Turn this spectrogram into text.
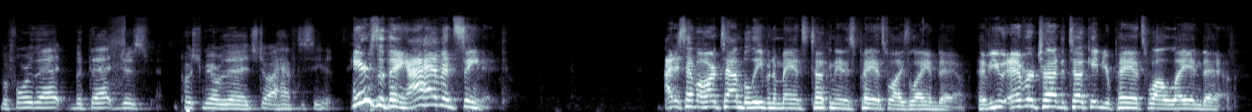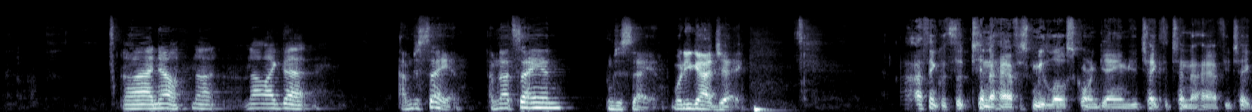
before that, but that just pushed me over the edge. So I have to see it. Here's the thing I haven't seen it. I just have a hard time believing a man's tucking in his pants while he's laying down. Have you ever tried to tuck in your pants while laying down? Uh, no, not not like that. I'm just saying. I'm not saying. I'm just saying. What do you got, Jay? I think with the 10 and a half, it's going to be a low scoring game. You take the 10 and a half, you take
